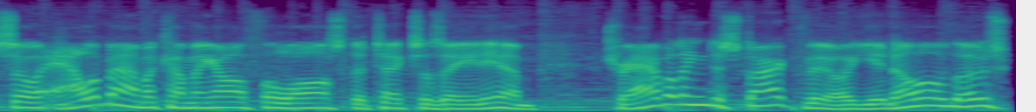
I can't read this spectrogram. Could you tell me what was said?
So Alabama coming off the loss to Texas A&M, traveling to Starkville, you know, those,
